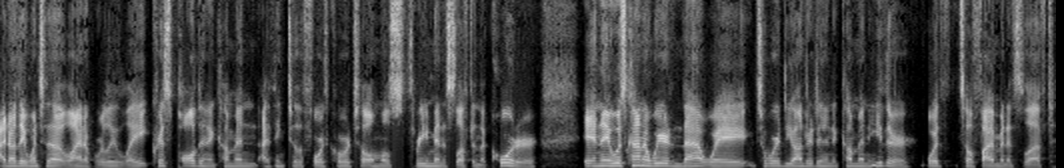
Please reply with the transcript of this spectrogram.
I know they went to that lineup really late. Chris Paul didn't come in, I think, to the fourth quarter till almost three minutes left in the quarter and it was kind of weird in that way to where DeAndre didn't come in either with till five minutes left.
